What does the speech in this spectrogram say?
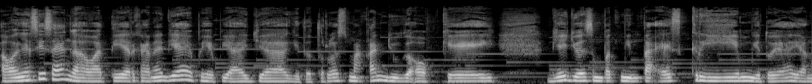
awalnya sih saya nggak khawatir karena dia happy happy aja gitu. Terus makan juga oke. Okay. Dia juga sempat minta es krim gitu ya. Yang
